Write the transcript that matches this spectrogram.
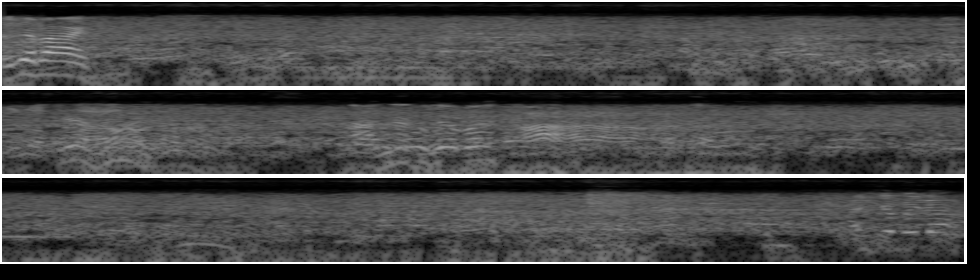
વિજયભાઈ. પચાસ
